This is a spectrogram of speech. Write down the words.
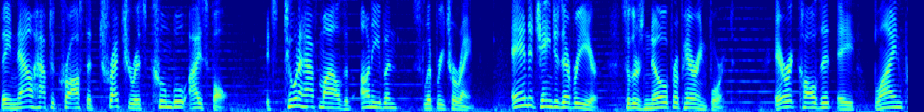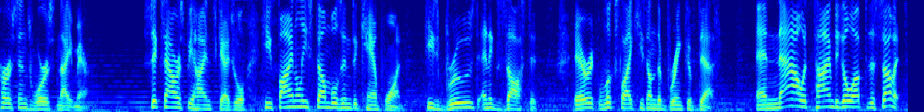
they now have to cross the treacherous Khumbu Icefall. It's two and a half miles of uneven, slippery terrain and it changes every year, so there's no preparing for it. Erik calls it a blind person's worst nightmare. Six hours behind schedule, he finally stumbles into Camp 1. He's bruised and exhausted. Erik looks like he's on the brink of death. And now it's time to go up to the summit.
